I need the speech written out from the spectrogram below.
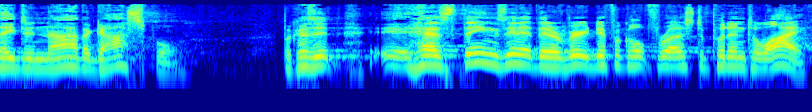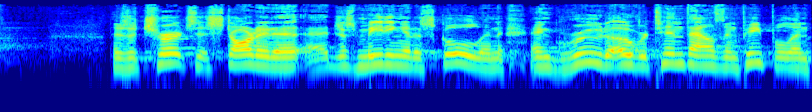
they deny the gospel because it, it has things in it that are very difficult for us to put into life. There's a church that started at, just meeting at a school and, and grew to over 10,000 people. And,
